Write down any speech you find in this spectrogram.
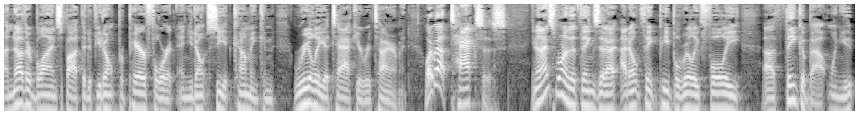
Another blind spot that if you don't prepare for it and you don't see it coming can really attack your retirement. What about taxes? You know, that's one of the things that I, I don't think people really fully uh, think about when you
